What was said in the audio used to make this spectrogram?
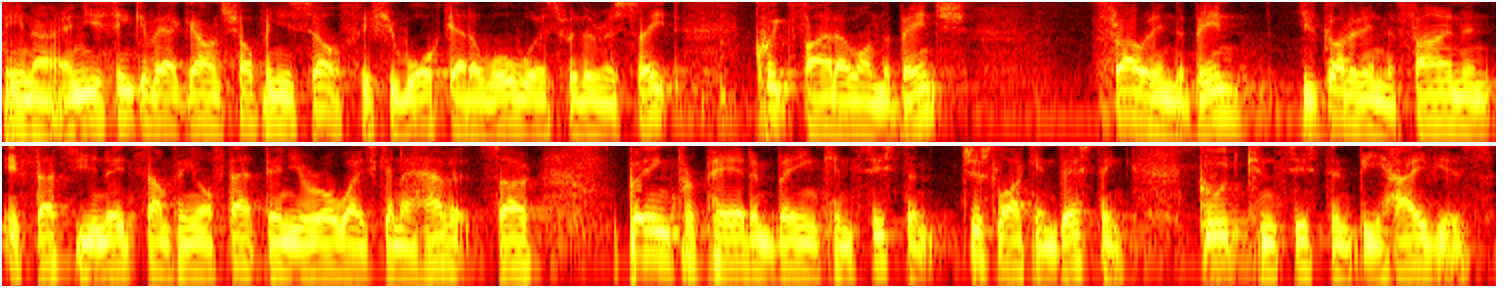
you know, and you think about going shopping yourself. If you walked out of Woolworths with a receipt, quick photo on the bench, throw it in the bin. You've got it in the phone, and if that's you need something off that, then you're always going to have it. So, being prepared and being consistent, just like investing, good consistent behaviours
